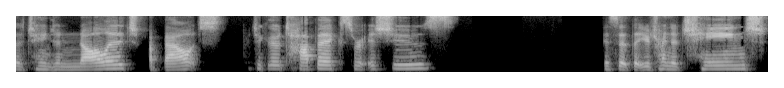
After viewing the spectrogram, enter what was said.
The change in knowledge about particular topics or issues? Is it that you're trying to change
